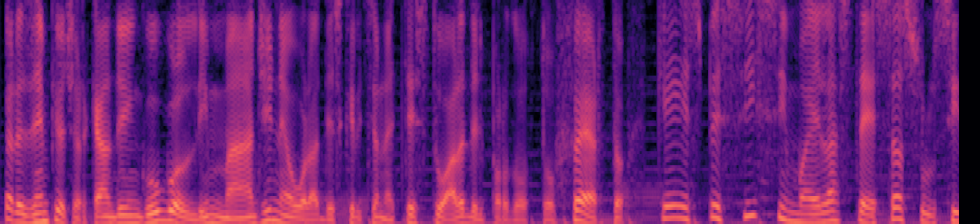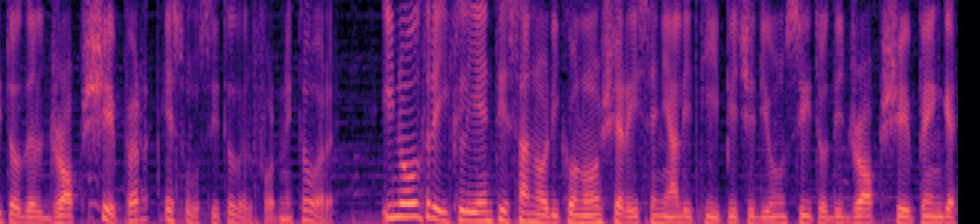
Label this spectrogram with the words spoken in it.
per esempio cercando in Google l'immagine o la descrizione testuale del prodotto offerto, che spessissimo è la stessa sul sito del dropshipper e sul sito del fornitore. Inoltre i clienti sanno riconoscere i segnali tipici di un sito di dropshipping,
